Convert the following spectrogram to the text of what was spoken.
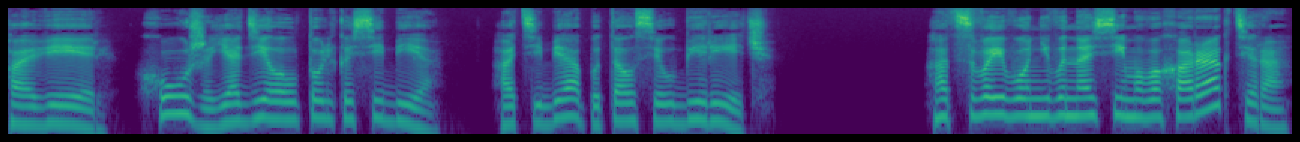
Поверь, хуже я делал только себе, а тебя пытался уберечь. От своего невыносимого характера?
